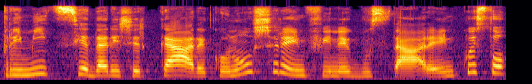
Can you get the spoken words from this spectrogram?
primizie da ricercare, conoscere e infine gustare. In questo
